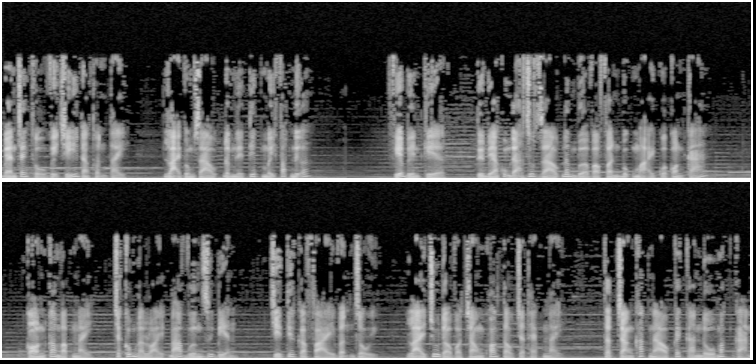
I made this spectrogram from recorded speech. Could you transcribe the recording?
bèn tranh thủ vị trí đang thuận tay, lại vùng dao đâm liên tiếp mấy phát nữa. Phía bên kia, Tuyền bé cũng đã rút dao đâm bừa vào phần bụng mại của con cá. Còn cá mập này chắc cũng là loài bá vương dưới biển, chỉ tiếc gặp phải vận rồi, lại chui đầu vào trong khoang tàu chật hẹp này. Thật chẳng khác nào cái cano mắc cạn.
